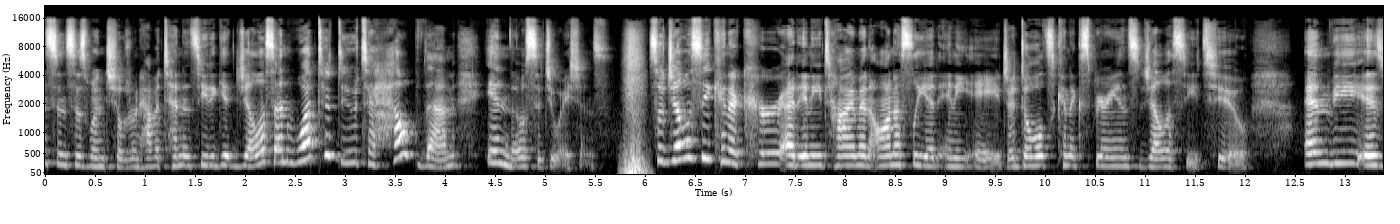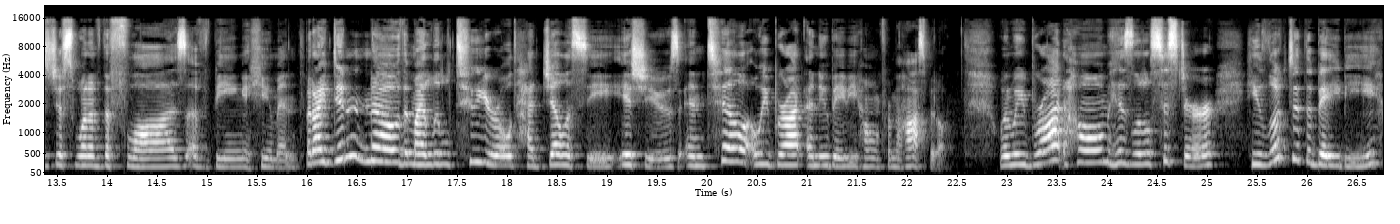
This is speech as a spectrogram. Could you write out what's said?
Instances when children have a tendency to get jealous and what to do to help them in those situations. So jealousy can occur at any time and honestly at any age. Adults can experience jealousy too. Envy is just one of the flaws of being a human. But I didn't know that my little two year old had jealousy issues until we brought a new baby home from the hospital. When we brought home his little sister, he looked at the baby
